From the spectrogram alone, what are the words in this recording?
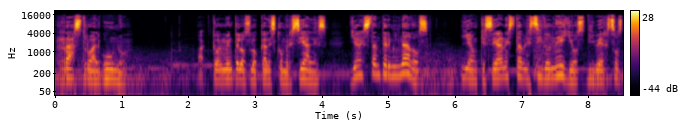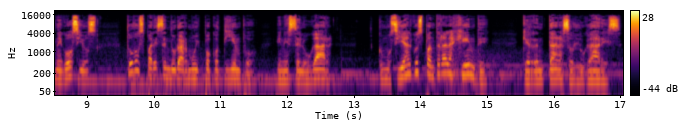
rastro alguno. Actualmente los locales comerciales ya están terminados y aunque se han establecido en ellos diversos negocios, todos parecen durar muy poco tiempo en ese lugar, como si algo espantara a la gente que rentara esos lugares.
